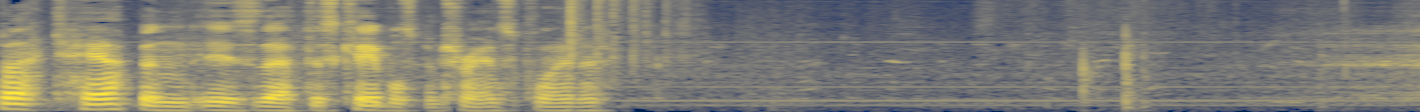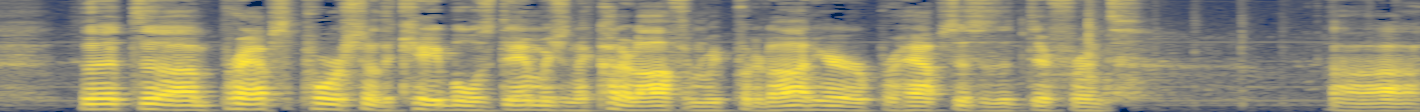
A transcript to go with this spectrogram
happened is that this cable's been transplanted. That um, perhaps a portion of the cable was damaged and they cut it off and we put it on here, or perhaps this is a different uh,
